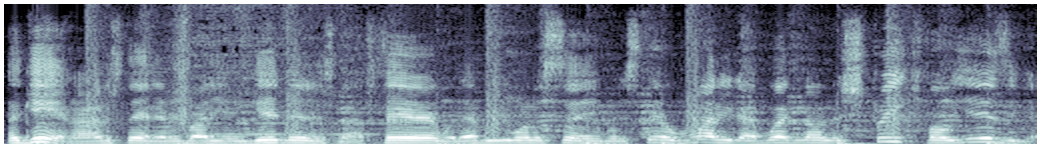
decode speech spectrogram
Again, I understand everybody ain't getting it. It's not fair, whatever you want to say, but it's still money that wasn't on the street four years ago.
